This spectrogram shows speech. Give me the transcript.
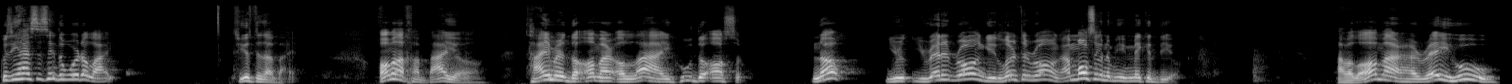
because he has to say the word alike. To use the Abaya. Omar Chabaya, timer the Omar alai, who the Osir. No, you, you read it wrong. You learned it wrong. I'm also going to be make a deal. Aval Omar harehu.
